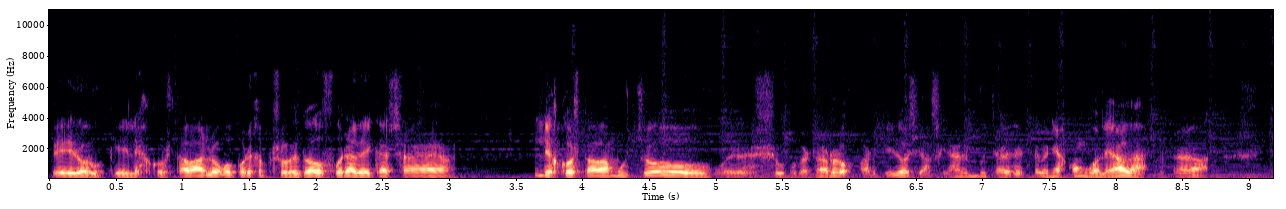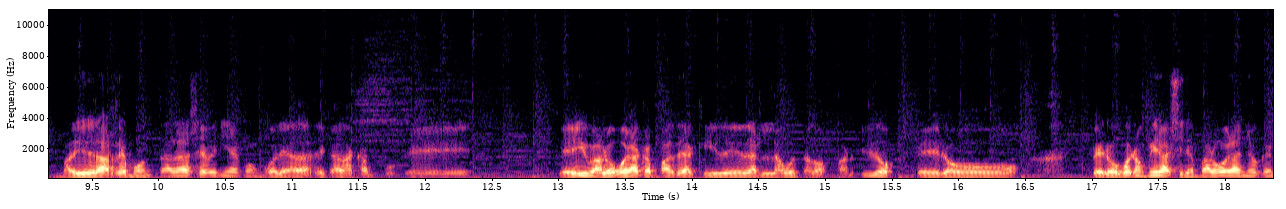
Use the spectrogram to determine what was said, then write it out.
pero que les costaba luego, por ejemplo, sobre todo fuera de casa, les costaba mucho pues, gobernar los partidos y al final muchas veces te venías con goleadas. O sea, en Madrid de las remontadas se venía con goleadas de cada campo que, que iba. Luego era capaz de aquí de darle la vuelta a los partidos, pero pero bueno, mira, sin embargo, el año que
